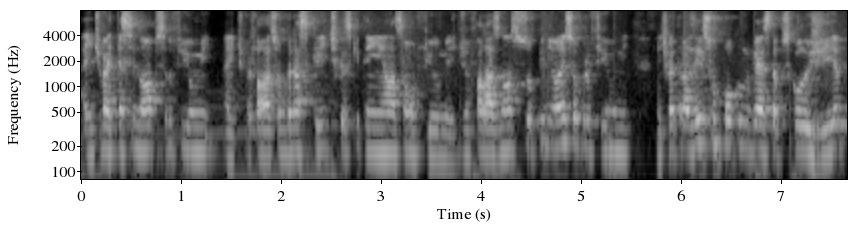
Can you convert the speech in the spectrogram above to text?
a gente vai ter a sinopse do filme, a gente vai falar sobre as críticas que tem em relação ao filme, a gente vai falar as nossas opiniões sobre o filme, a gente vai trazer isso um pouco no universo da psicologia.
